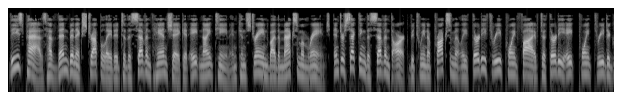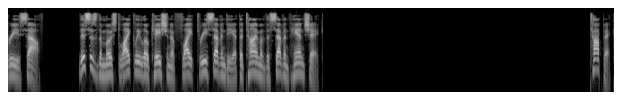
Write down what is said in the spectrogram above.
These paths have then been extrapolated to the seventh handshake at 819 and constrained by the maximum range, intersecting the seventh arc between approximately 33.5 to 38.3 degrees south. This is the most likely location of Flight 370 at the time of the seventh handshake. Topic:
